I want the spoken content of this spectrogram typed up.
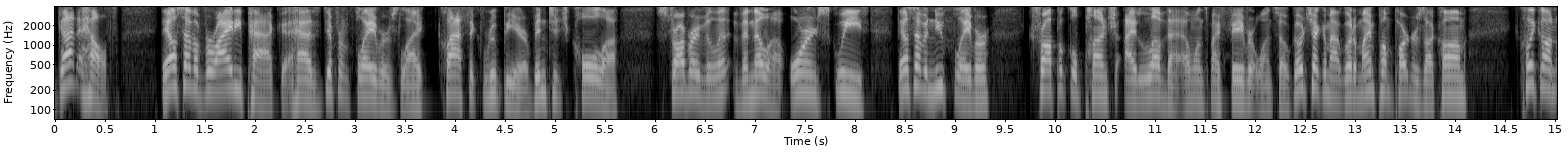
gut health. They also have a variety pack that has different flavors like classic root beer, vintage cola, strawberry vanilla- orange squeeze. They also have a new flavor, tropical punch. I love that. That one's my favorite one. So go check them out. Go to mindpumppartners.com, click on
